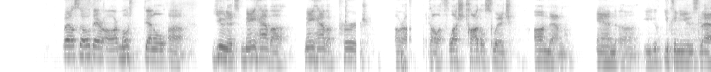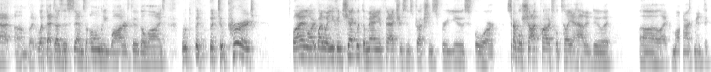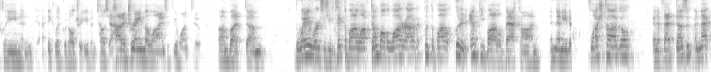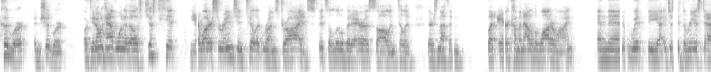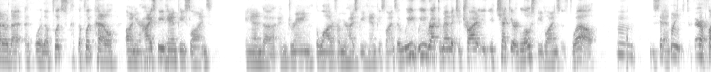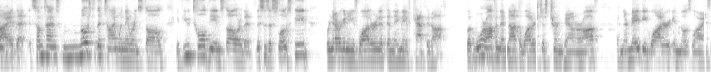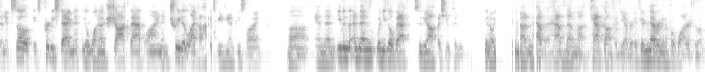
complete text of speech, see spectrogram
Well, so there are most dental uh, units may have a may have a purge or a they call a flush toggle switch on them, and uh, you you can use that. Um, but what that does is sends only water through the lines. But but, but to purge, by and large, by the way, you can check with the manufacturer's instructions for use for several shock products will tell you how to do it, uh, like Monarch Mint-A-Kleen, and I think Liquid Ultra even tells you how to drain the lines if you want to. Um, but um, the way it works is you can take the bottle off, dump all the water out of it, put the bottle, put an empty bottle back on, and then either flush toggle, and if that doesn't, and that could work and should work, or if you don't have one of those, just hit the air water syringe until it runs dry and spits a little bit of aerosol until it there's nothing but air coming out of the water line. And then with the uh, just hit the rheostat or the or the foot the foot pedal on your high speed handpiece lines, and uh, and drain the water from your high speed handpiece lines. And we we recommend that you try you, you check your low speed lines as well. Mm. Good and point. to verify that sometimes, most of the time when they were installed, if you told the installer that this is a slow speed, we're never going to use water in it, then they may have capped it off. But more often than not, the water's just turned down or off, and there may be water in those lines. And if so, it's pretty stagnant. You'll want to shock that line and treat it like a high-speed handpiece line. Uh, and then even and then when you go back to the office, you can, you know, them out and have have them uh, capped off if you ever if you're never going to put water through them.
